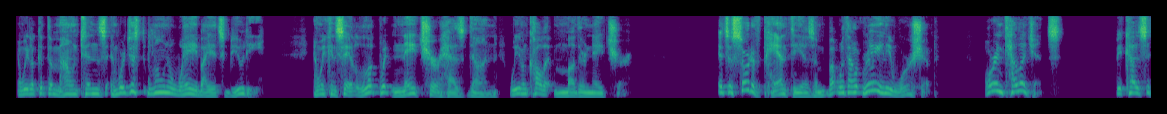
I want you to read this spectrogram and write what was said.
and we look at the mountains and we're just blown away by its beauty. And we can say, look what nature has done. We even call it Mother Nature. It's a sort of pantheism, but without really any worship or intelligence. Because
